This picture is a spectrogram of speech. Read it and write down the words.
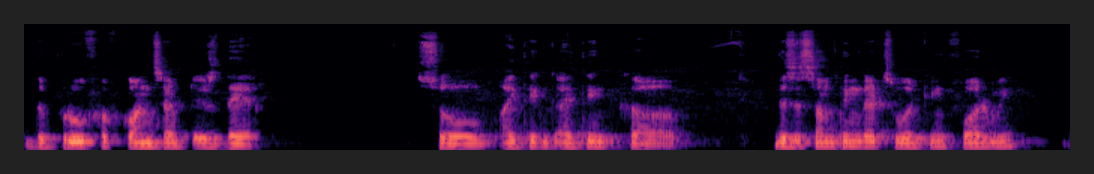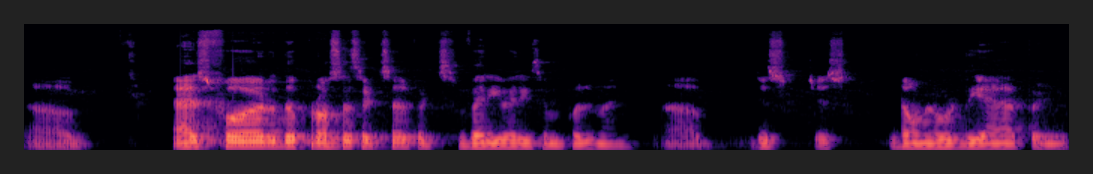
the proof of concept is there. So I think I think uh, this is something that's working for me. Uh, as for the process itself, it's very very simple, man. Uh, just just download the app and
